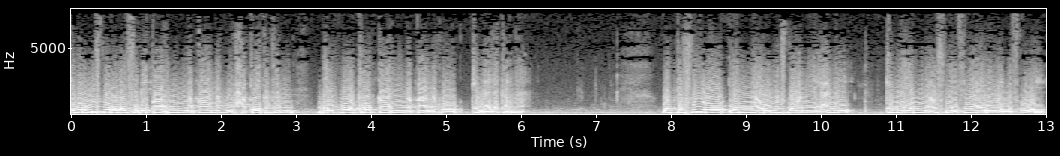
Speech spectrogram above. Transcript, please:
إذ المصدر ليس بقائم مقامه حقيقة بل هو كالقائم مقامه كما ذكرنا. والتصوير يمنع المصدر من العمل كما يمنع اسم الفاعل والمفعول.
